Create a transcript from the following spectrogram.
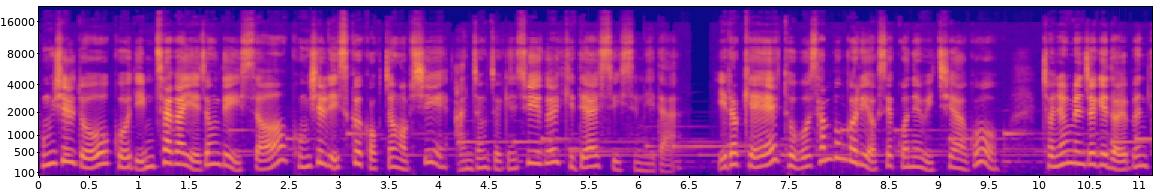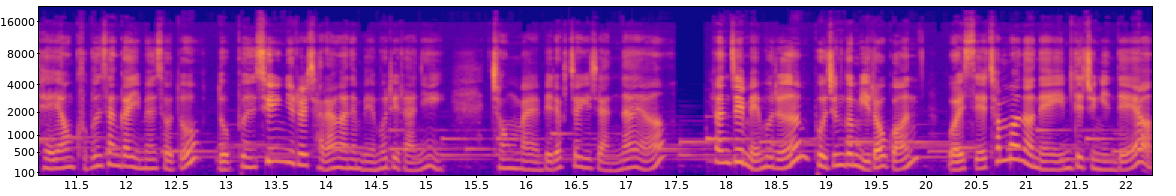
공실도 곧 임차가 예정돼 있어 공실 리스크 걱정 없이 안정적인 수익을 기대할 수 있습니다. 이렇게 도보 3분 거리 역세권에 위치하고 전용 면적이 넓은 대형 구분 상가이면서도 높은 수익률을 자랑하는 매물이라니 정말 매력적이지 않나요? 현재 매물은 보증금 1억 원, 월세 1천만 원에 임대 중인데요.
